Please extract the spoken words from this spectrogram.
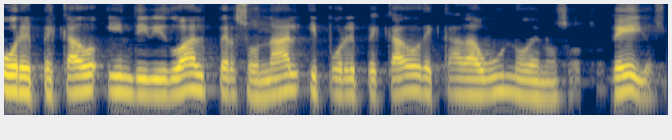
por el pecado individual, personal y por el pecado de cada uno de nosotros, de ellos.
